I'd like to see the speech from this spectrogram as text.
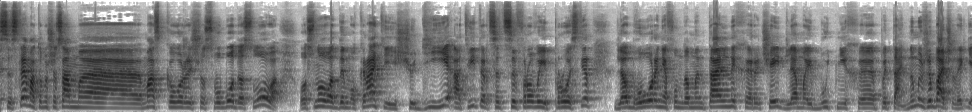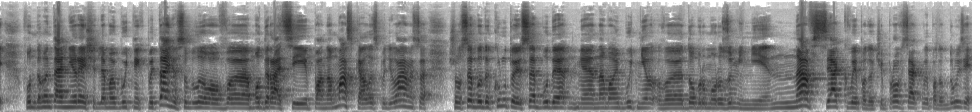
система, тому що сам е, Маск говорить, що свобода слова основа демократії, що діє, а Твіттер це цифровий простір для обговорення фундаментальних речей для майбутніх е, питань. Ну, ми вже бачили, які фундаментальні речі для майбутніх питань, особливо в е, модерації пана Маска, але сподіваємося, що все буде круто і все буде на майбутнє в доброму розумінні. На всяк випадок, чи про всяк випадок, друзі,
